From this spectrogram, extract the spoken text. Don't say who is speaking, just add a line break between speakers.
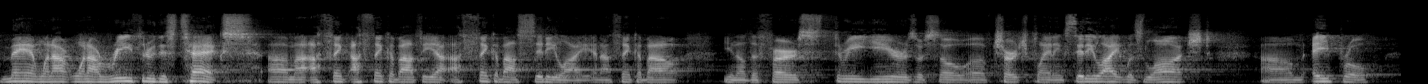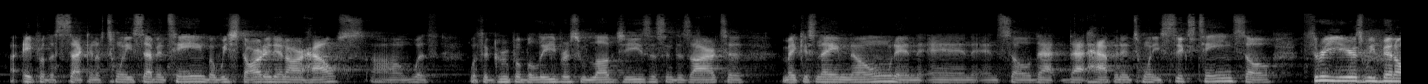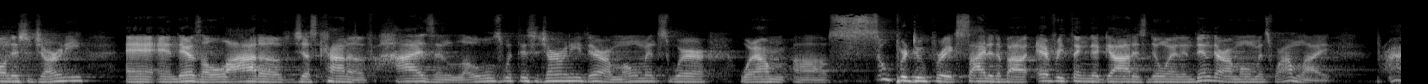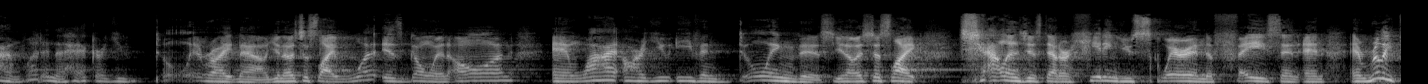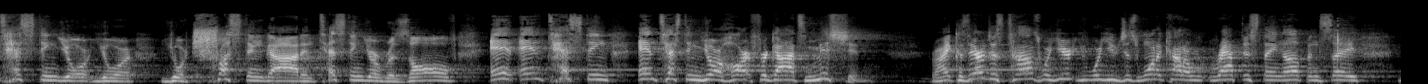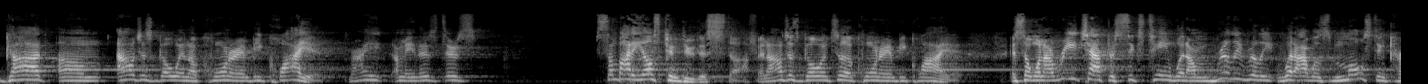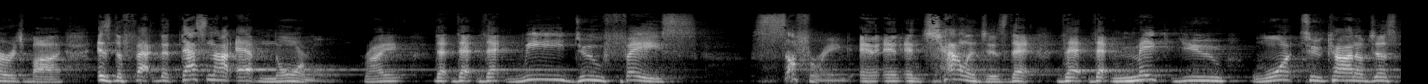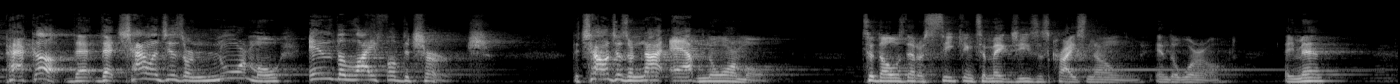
Man, when I when I read through this text, um, I, I, think I think about the I think about City Light, and I think about you know the first three years or so of church planting. City Light was launched um, April uh, April the second of 2017, but we started in our house um, with with a group of believers who love Jesus and desire to make his name known and and and so that that happened in 2016 so three years we've been on this journey and, and, there's a lot of just kind of highs and lows with this journey. There are moments where, where I'm uh, super duper excited about everything that God is doing. And then there are moments where I'm like, Brian, what in the heck are you doing right now? You know, it's just like, what is going on? And why are you even doing this? You know, it's just like, challenges that are hitting you square in the face and, and, and really testing your, your, your trust in God and testing your resolve and, and testing, and testing your heart for God's mission. Right? Because there are just times where you where you just want to kind of wrap this thing up and say, God, um, I'll just go in a corner and be quiet. Right? I mean, there's, there's, somebody else can do this stuff and I'll just go into a corner and be quiet. And so when I read chapter 16, what I'm really, really, what I was most encouraged by is the fact that that's not abnormal, right? That, that, that we do face suffering and, and, and challenges that, that, that make you want to kind of just pack up, that, that challenges are normal in the life of the church. The challenges are not abnormal to those that are seeking to make Jesus Christ known in the world. Amen.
